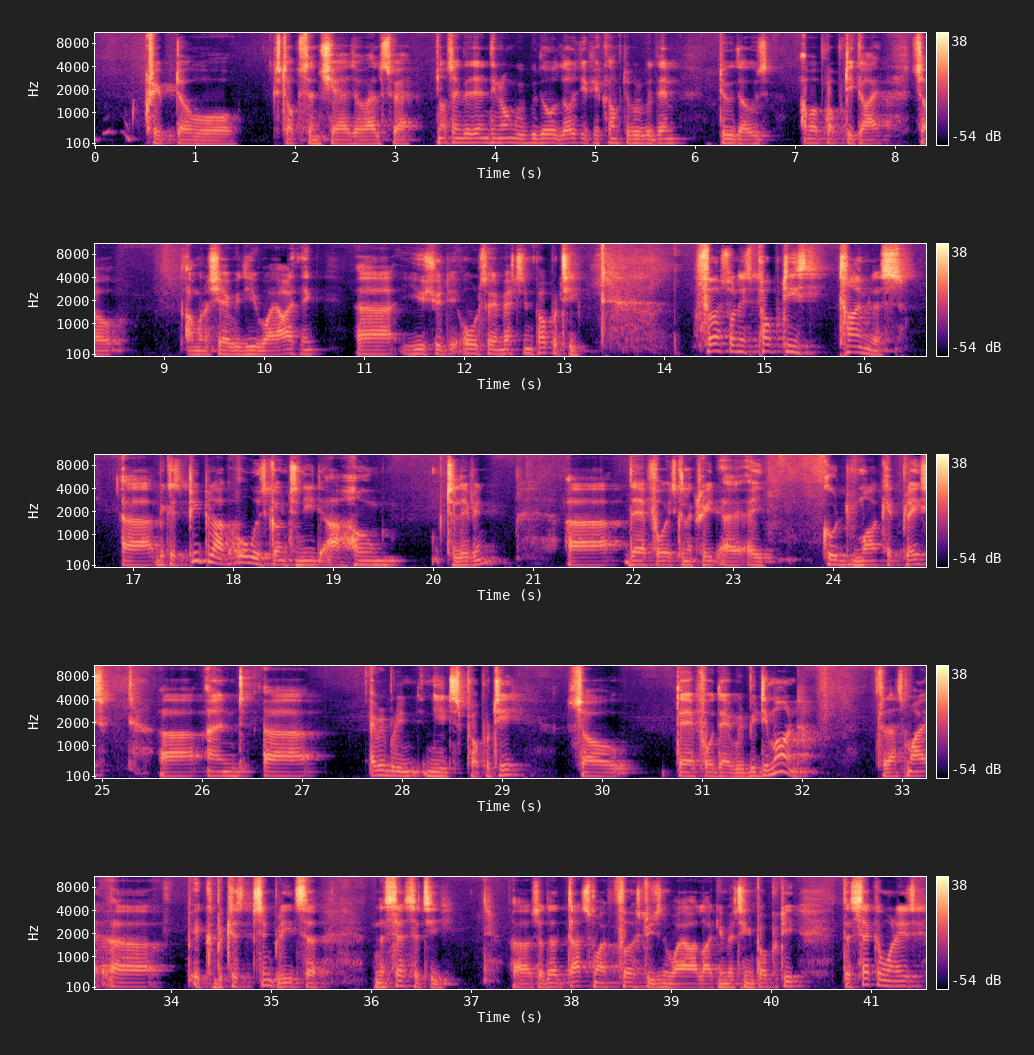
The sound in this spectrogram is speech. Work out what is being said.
crypto or stocks and shares or elsewhere. Not saying there's anything wrong with, with all those. If you're comfortable with them, do those. I'm a property guy, so I'm going to share with you why I think uh, you should also invest in property. First one is property is timeless uh, because people are always going to need a home to live in. Uh, therefore, it's going to create a, a good marketplace uh, and uh, everybody needs property, so therefore there will be demand. So that's my uh, it, because simply it's a necessity. Uh, so that that's my first reason why I like investing in property. The second one is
